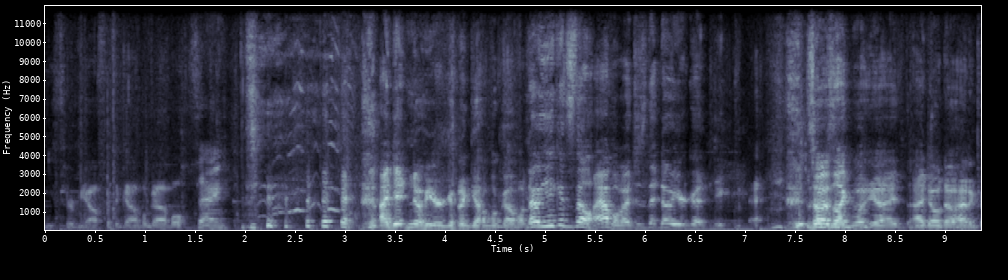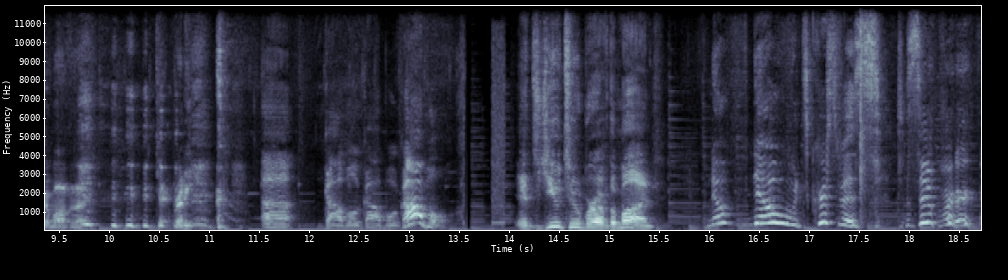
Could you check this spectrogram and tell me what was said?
You threw me off with the gobble gobble. Sorry. I didn't know you were gonna gobble gobble. No, you can still have them. I just didn't know you were gonna do that. So I was like, well, yeah, I, I don't know how to come off of that. Okay, ready? Uh, gobble, gobble, gobble. It's YouTuber of the month. No, no, it's Christmas. December.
